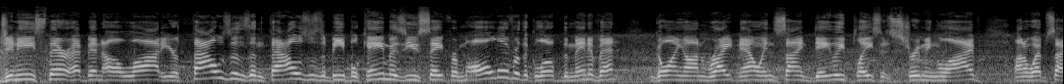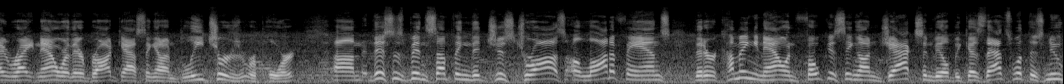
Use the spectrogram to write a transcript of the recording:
Janice, there have been a lot here. Thousands and thousands of people came, as you say, from all over the globe. The main event going on right now inside Daily Place. It's streaming live on a website right now where they're broadcasting it on Bleachers Report. Um, this has been something that just draws a lot of fans that are coming now and focusing on Jacksonville because that's what this new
